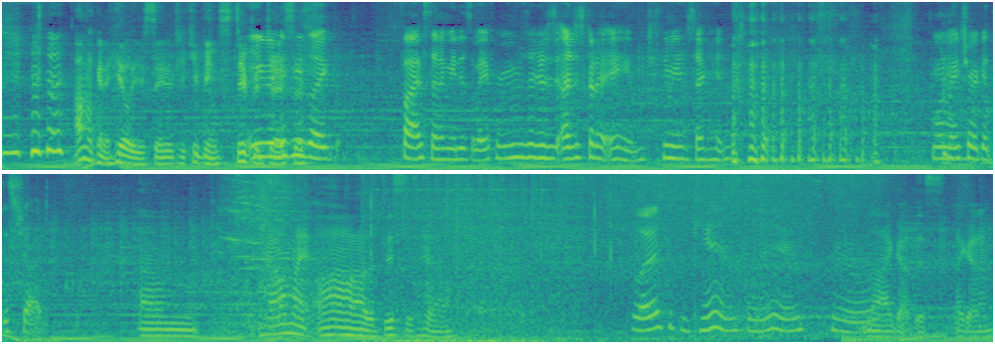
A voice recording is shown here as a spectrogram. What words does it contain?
I'm not gonna heal you soon if you keep being stupid, Even if he's like five centimeters away from him, I just, I just gotta aim. Just give me a second. I wanna make sure I get this shot. um, how am I? Oh, this is hell. Well, I don't think you can. It's what it is. You. No, I got this. I got him.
